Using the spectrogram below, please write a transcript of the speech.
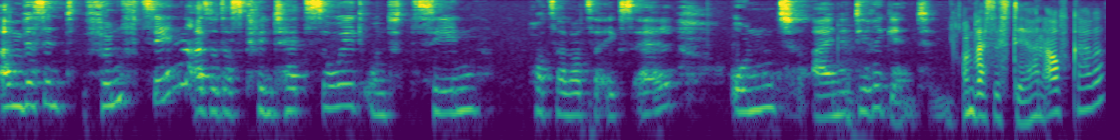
Ähm, wir sind 15, also das Quintett Suit und 10 Pozzalozza XL und eine Dirigentin. Und was ist deren Aufgabe?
